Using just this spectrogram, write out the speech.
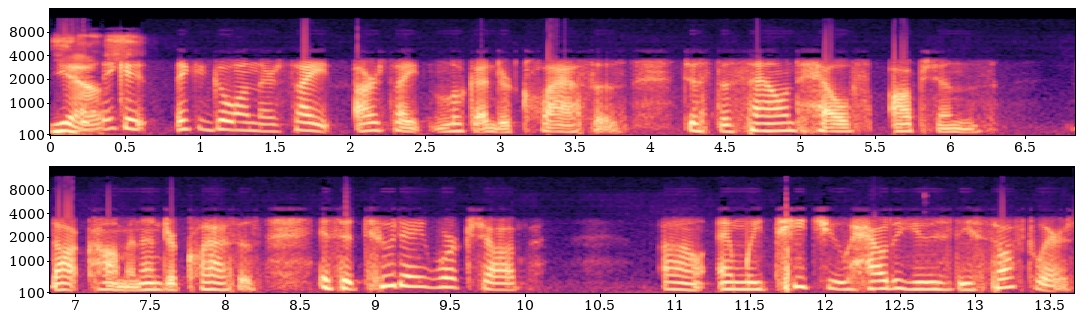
Yes. they could they could go on their site, our site, and look under classes, just the soundhealthoptions.com and under classes. It's a two day workshop, uh, and we teach you how to use these softwares.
